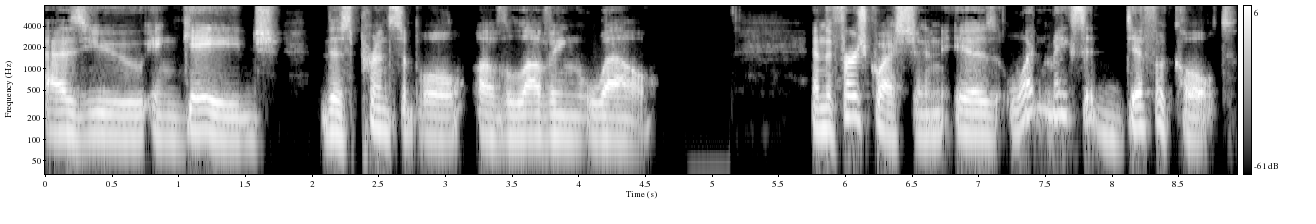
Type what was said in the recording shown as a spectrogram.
as you engage this principle of loving well. And the first question is what makes it difficult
